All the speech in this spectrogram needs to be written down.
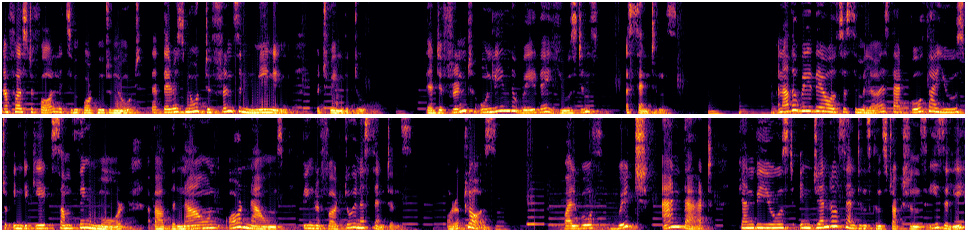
Now, first of all, it's important to note that there is no difference in meaning between the two. They're different only in the way they're used in a sentence. Another way they are also similar is that both are used to indicate something more about the noun or nouns being referred to in a sentence or a clause. While both which and that can be used in general sentence constructions easily,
